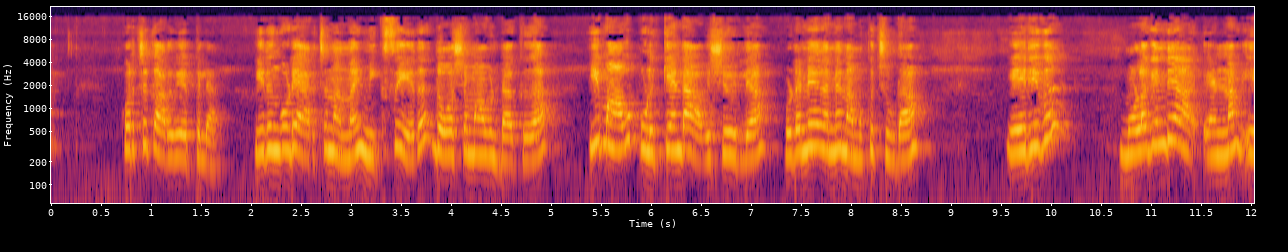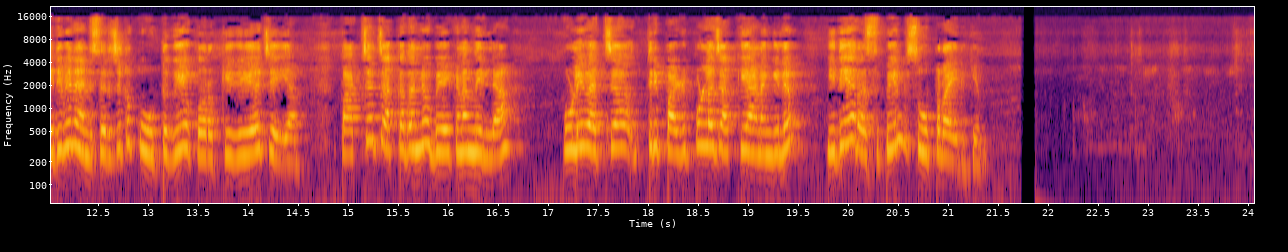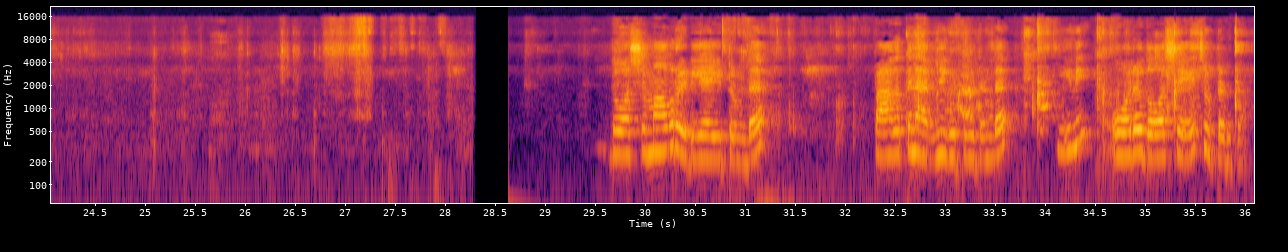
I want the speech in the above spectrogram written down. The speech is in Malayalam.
കുറച്ച് കറിവേപ്പില. ഇതും കൂടി അരച്ച് നന്നായി മിക്സ് ചെയ്ത് ദോശമാവ് ഉണ്ടാക്കുക. ഈ മാവ് പുളിക്കേണ്ട ആവശ്യമില്ല. ഉടനെ തന്നെ നമുക്ക് ചുടാം. എരിവ് മുളകിന്റെ എണ്ണം എരിവിനനുസരിച്ചിട്ട് കൂട്ടുകയോ കുറയ്ക്കുകയോ ചെയ്യാം. പച്ച ചക്ക തന്നെ ഉപയോഗിക്കണമെന്നില്ല. പുളി വെച്ച ഇത്തിരി പഴുപ്പുള്ള ചക്കയാണെങ്കിലും ഇതേ റെസിപ്പിയിൽ സൂപ്പർ ദോശമാവ് റെഡിയായിട്ടുണ്ട് പാകത്തിന് അരിഞ്ഞു കിട്ടിയിട്ടുണ്ട്. ഇനി ഓരോ ദോശയെ ചുട്ടെടുക്കാം.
